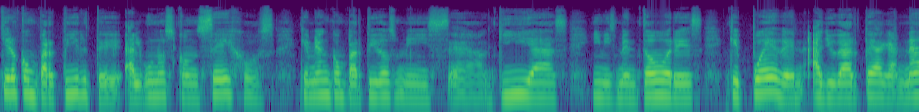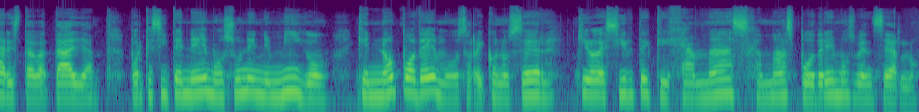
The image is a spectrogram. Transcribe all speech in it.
quiero compartirte algunos consejos que me han compartido mis eh, guías y mis mentores que pueden ayudarte a ganar esta batalla. Porque si tenemos un enemigo que no podemos reconocer, quiero decirte que jamás, jamás podremos vencerlo.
